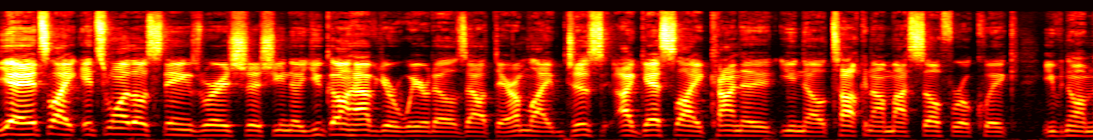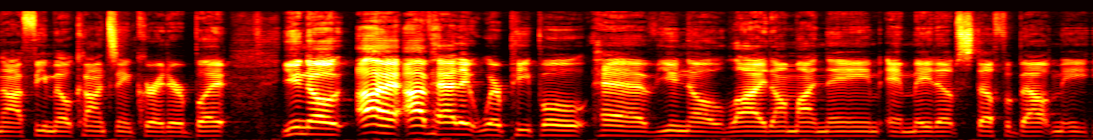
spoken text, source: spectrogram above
yeah, it's like it's one of those things where it's just you know you gonna have your weirdos out there. I'm like just I guess like kind of you know talking on myself real quick, even though I'm not a female content creator, but you know I I've had it where people have you know lied on my name and made up stuff about me.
